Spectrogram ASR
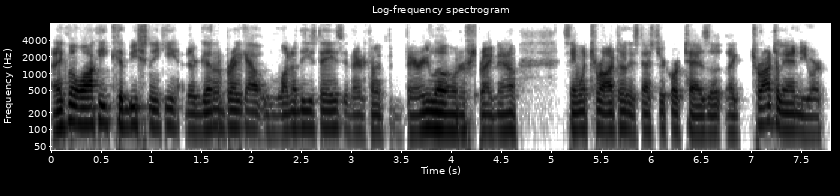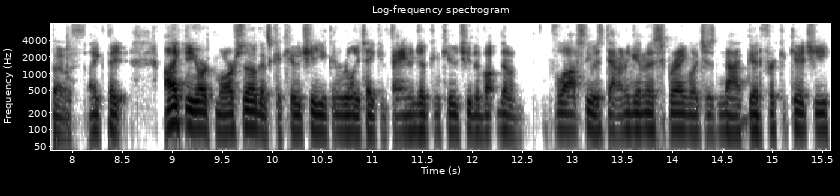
I think Milwaukee could be sneaky. They're going to break out one of these days, and they're coming very low ownership right now. Same with Toronto against Nestor Cortes. Like Toronto and New York both. Like they, I like New York more so against Kikuchi. You can really take advantage of Kikuchi. The, the velocity was down again this spring, which is not good for Kikuchi.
